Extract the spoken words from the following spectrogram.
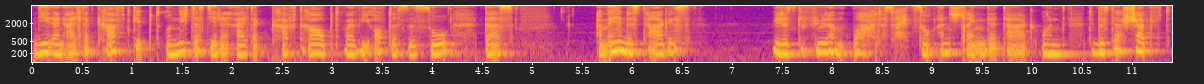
dir dein Alltag Kraft gibt und nicht, dass dir dein Alltag Kraft raubt. Weil wie oft ist es so, dass am Ende des Tages wir das Gefühl haben, oh, das war jetzt so anstrengend der Tag und du bist erschöpft.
